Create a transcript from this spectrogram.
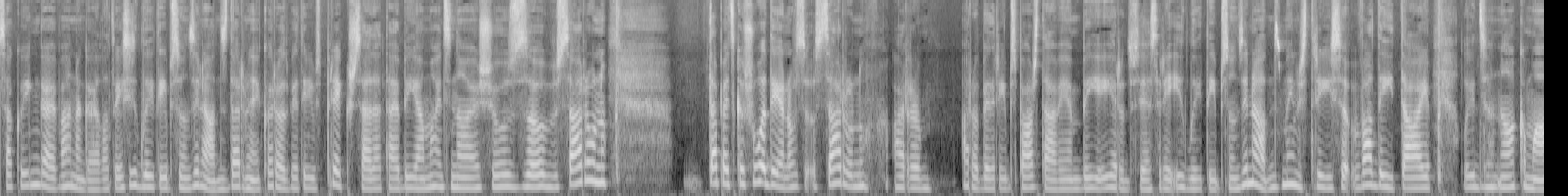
Saku Ingai Vanagai, Latvijas izglītības un zinātnes darbinieku arotbiedrības priekšsēdētāji bijām aicinājuši uz uh, sarunu. Tāpēc, ka šodien uz sarunu ar arotbiedrības pārstāvjiem bija ieradusies arī izglītības un zinātnes ministrijas vadītāja. Līdz nākamā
